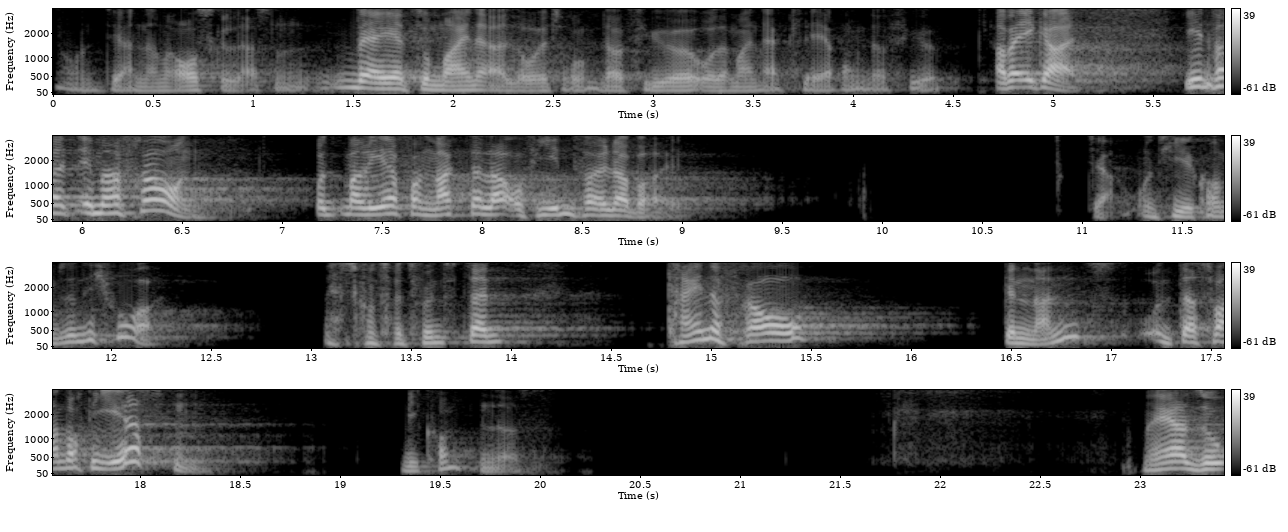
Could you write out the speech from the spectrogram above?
und die anderen rausgelassen. Wäre jetzt so meine Erläuterung dafür oder meine Erklärung dafür. Aber egal. Jedenfalls immer Frauen. Und Maria von Magdala auf jeden Fall dabei. Tja, und hier kommen sie nicht vor. Es kommt seit 15 keine Frau genannt und das waren doch die ersten. Wie kommt denn das? Naja, so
